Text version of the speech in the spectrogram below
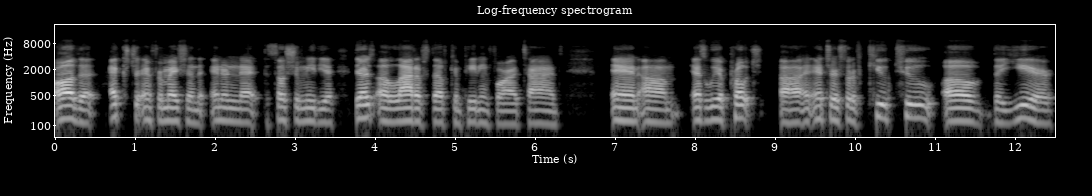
all the extra information, the internet, the social media, there's a lot of stuff competing for our times. And um, as we approach uh, and enter sort of Q2 of the year,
